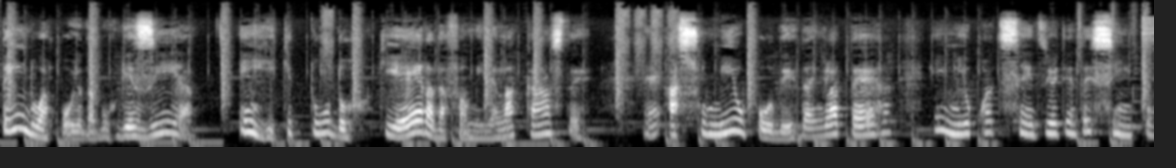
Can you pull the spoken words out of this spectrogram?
tendo o apoio da burguesia, Henrique Tudor, que era da família Lancaster, né, assumiu o poder da Inglaterra em 1485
